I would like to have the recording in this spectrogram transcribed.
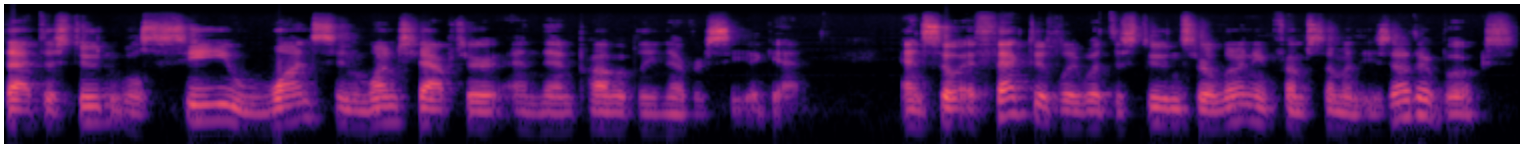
that the student will see once in one chapter and then probably never see again. And so, effectively, what the students are learning from some of these other books,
